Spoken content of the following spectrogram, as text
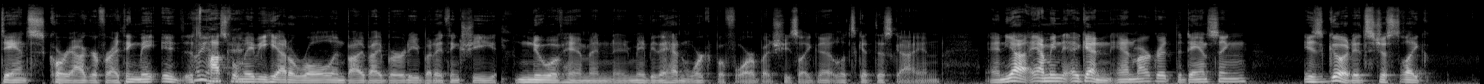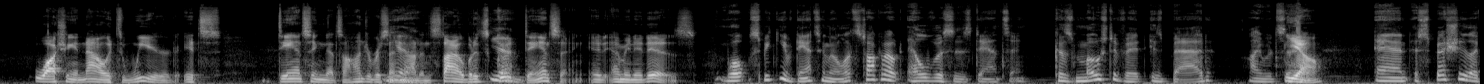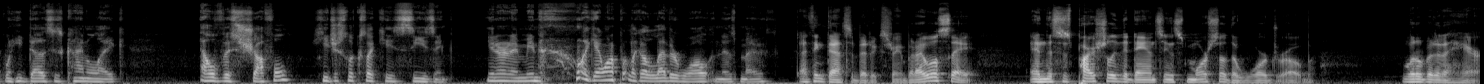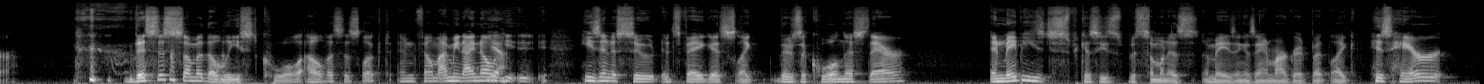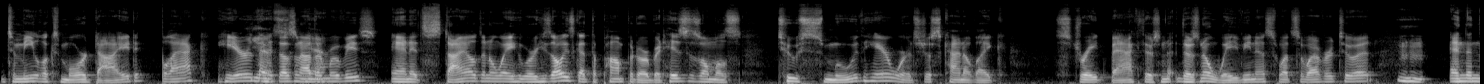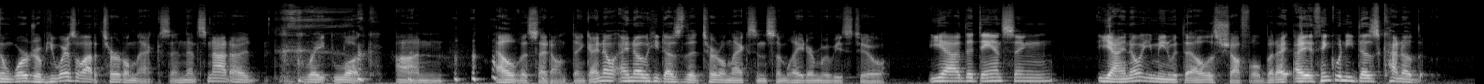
dance choreographer. I think may, it, it's Oh, yeah, possible okay. maybe he had a role in Bye Bye Birdie, but I think she knew of him and, and maybe they hadn't worked before. But she's like, "Eh, let's get this guy and and yeah, I mean, again, Ann-Margret, the dancing is good. It's just like watching it now. It's weird. It's dancing that's 100% Yeah. not in style, but it's Yeah. good dancing. It, I mean, it is. Well, speaking of dancing, though, let's talk about Elvis's dancing because most of it is bad. I would say. Yeah. And especially like when he does his kind of like Elvis shuffle, he just looks like he's seizing. You know what I mean? like I want to put like a leather wallet in his mouth. I think that's a bit extreme, but I will say, and this is partially the dancing, it's more so the wardrobe, a little bit of the hair. this is some of the least cool Elvis has looked in film. I mean, I know Yeah. he he's in a suit, it's Vegas, like there's a coolness there. And maybe he's just because he's with someone as amazing as Ann-Margret, but like his hair to me looks more dyed black here than it does in other yeah. movies, and it's styled in a way where he's always got the pompadour, but his is almost too smooth here, where it's just kind of like straight back. There's no, there's no waviness whatsoever to it. Mm-hmm. And then the wardrobe, he wears a lot of turtlenecks, and that's not a great look on Elvis. I don't think. I know I know he does the turtlenecks in some later movies too. Yeah, the dancing. Yeah, I know what you mean with the Elvis shuffle, but I, I think when he does kind of,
